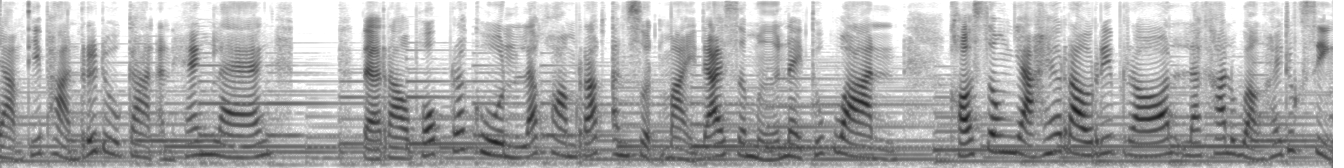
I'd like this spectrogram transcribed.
ยามที่ผ่านฤดูกาลอันแห้งแล้ง แต่เราพบพระคุณและความรักอันสดใหม่ได้เสมอในทุกวัน ขอทรงอย่าให้เรารีบร้อนและคาดหวังให้ทุกสิ่ง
